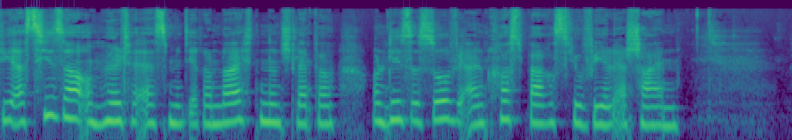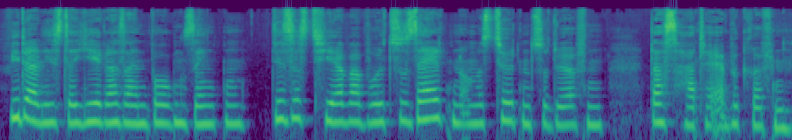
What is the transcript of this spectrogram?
Die Assisa umhüllte es mit ihrer leuchtenden Schleppe und ließ es so wie ein kostbares Juwel erscheinen. Wieder ließ der Jäger seinen Bogen sinken. Dieses Tier war wohl zu selten, um es töten zu dürfen. Das hatte er begriffen.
